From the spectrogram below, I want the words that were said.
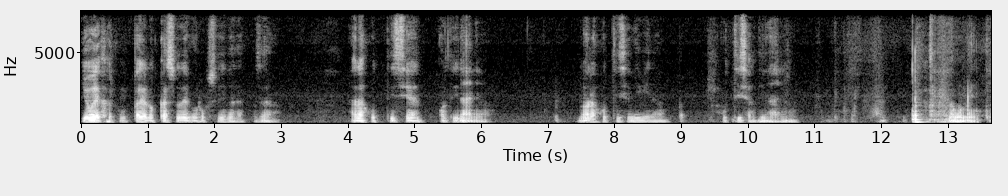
Yo voy a dejar, compadre, los casos de corrupción las cosas a la justicia ordinaria, no a la justicia divina, justicia ordinaria. lento.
